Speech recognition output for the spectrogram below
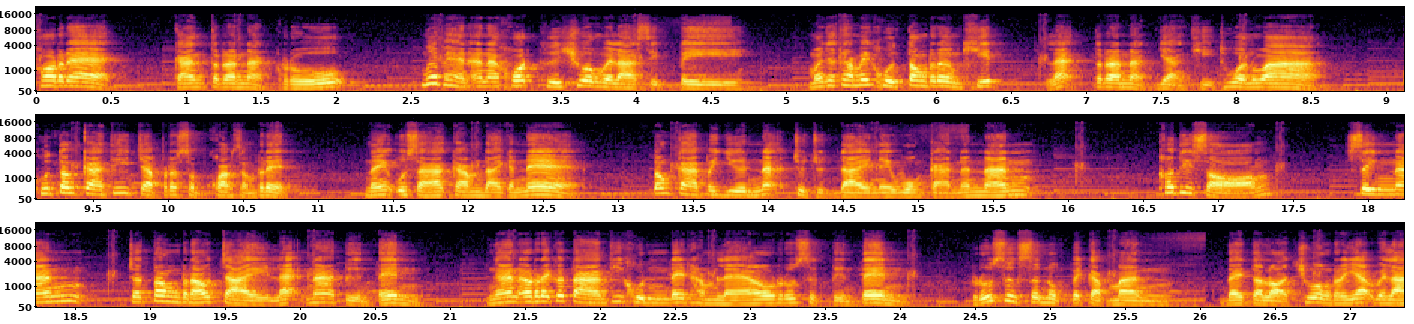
ข้อแรก การตระหนักรู้ เมื่อแผนอนาคตคือช่วงเวลา 10 ปี มันจะทำให้คุณต้องเริ่มคิด และตระหนักอย่างถี่ถ้วนว่า คุณต้องการที่จะประสบความสำเร็จ ในอุตสาหกรรมใดกันแน่ ต้องการไปยืนณจุดจุดใดในวงการนั้นๆ ข้อที่ 2 สิ่งนั้นจะต้องเร้าใจและน่าตื่นเต้น งานอะไรก็ตามที่คุณได้ทำแล้วรู้สึกตื่นเต้น รู้สึกสนุกไปกับมัน ได้ตลอดช่วงระยะเวลา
